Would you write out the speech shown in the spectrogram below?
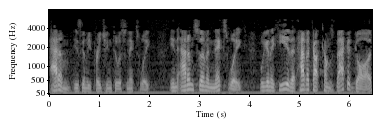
Adam is going to be preaching to us next week. In Adam's sermon next week, we're going to hear that Habakkuk comes back at God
